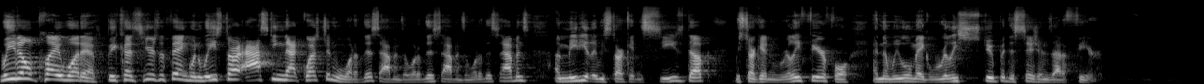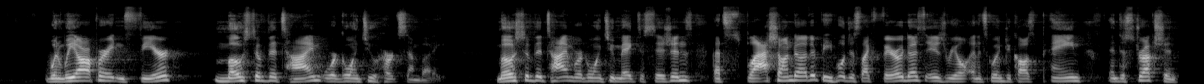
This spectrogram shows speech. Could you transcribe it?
We don't play what if because here's the thing when we start asking that question, well, what if this happens? And what if this happens? And what if this happens? Immediately we start getting seized up, we start getting really fearful, and then we will make really stupid decisions out of fear. When we operate in fear, most of the time we're going to hurt somebody. Most of the time, we're going to make decisions that splash onto other people, just like Pharaoh does Israel, and it's going to cause pain and destruction.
